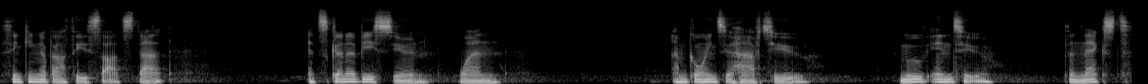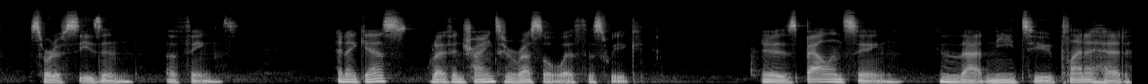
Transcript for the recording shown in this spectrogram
thinking about these thoughts that it's going to be soon when I'm going to have to move into the next sort of season of things. And I guess what I've been trying to wrestle with this week is balancing that need to plan ahead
